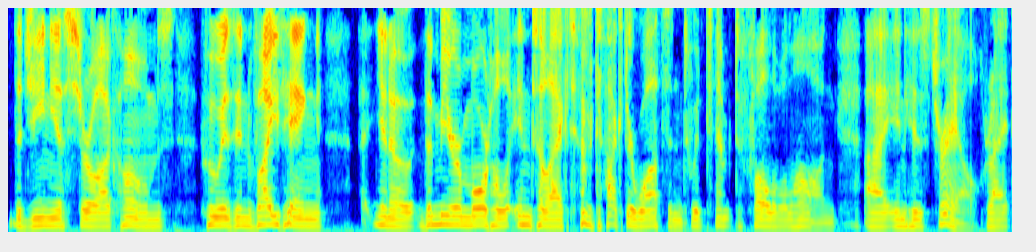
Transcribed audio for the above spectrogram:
the genius Sherlock Holmes who is inviting you know the mere mortal intellect of Dr. Watson to attempt to follow along uh, in his trail, right?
